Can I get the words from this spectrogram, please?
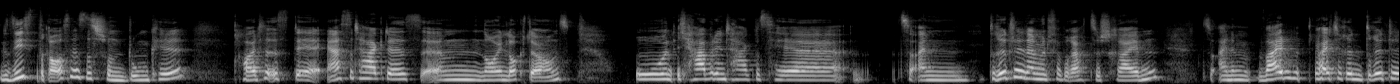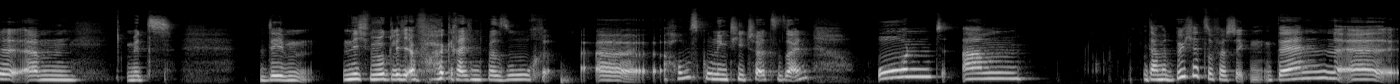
Du siehst, draußen ist es schon dunkel. Heute ist der erste Tag des ähm, neuen Lockdowns und ich habe den Tag bisher zu einem Drittel damit verbracht zu schreiben, zu einem weiteren Drittel ähm, mit dem nicht wirklich erfolgreichen Versuch, äh, Homeschooling-Teacher zu sein und ähm, damit Bücher zu verschicken. Denn äh,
